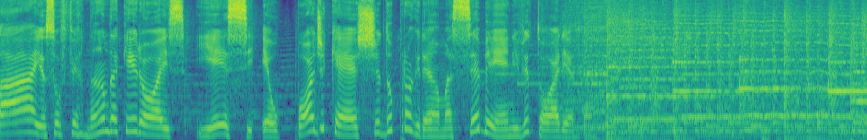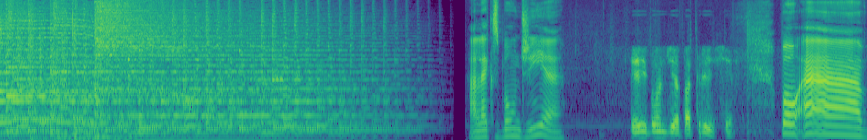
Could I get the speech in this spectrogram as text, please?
Olá, eu sou Fernanda Queiroz e esse é o podcast do programa CBN Vitória. Alex, bom dia. Ei, bom dia, Patrícia. Bom, ah,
